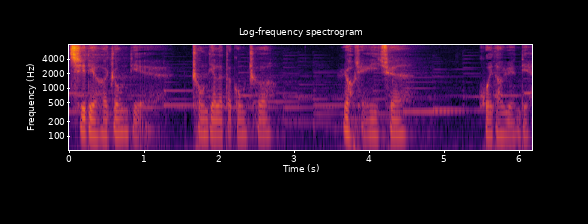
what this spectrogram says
起点和终点重叠了的公车，绕圈一圈，回到原点。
